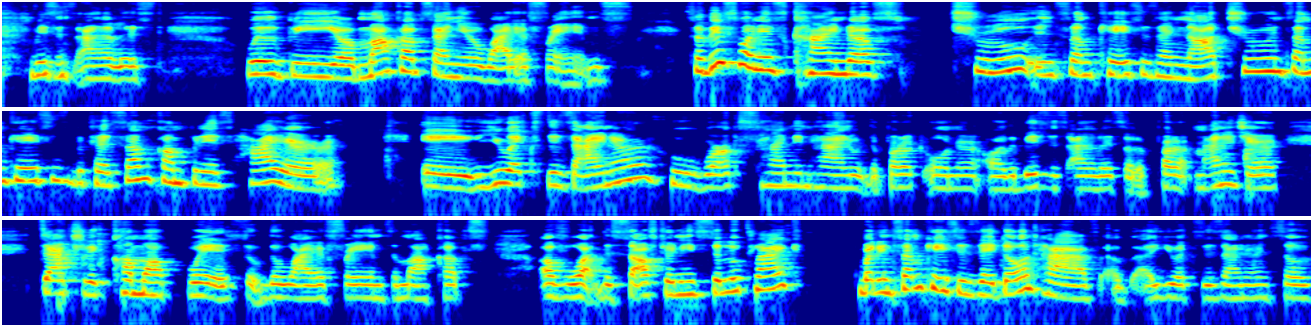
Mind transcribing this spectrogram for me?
business analyst will be your mockups and your wireframes. So this one is kind of true in some cases and not true in some cases because some companies hire a UX designer who works hand in hand with the product owner or the business analyst or the product manager to actually come up with the wireframes, the mockups of what the software needs to look like. But in some cases, they don't have a, a, UX designer. And so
